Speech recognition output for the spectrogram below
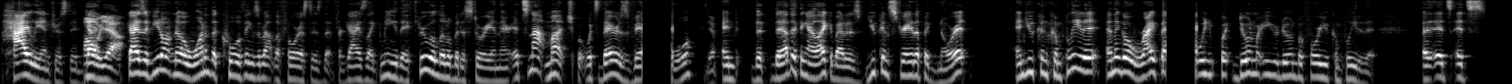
Highly interested. Oh, yeah. guys! If you don't know, one of the cool things about the forest is that for guys like me, they threw a little bit of story in there. It's not much, but what's there is very cool. Yep. And the the other thing I like about it is you can straight up ignore it, and you can complete it, and then go right back when you put doing what you were doing before you completed it. Uh, It's it's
